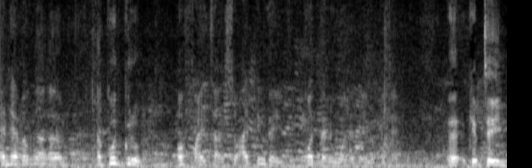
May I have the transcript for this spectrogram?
and have a, a, um, a good group of fighters. So I think they got the reward at the end of the day. Uh, Captain,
